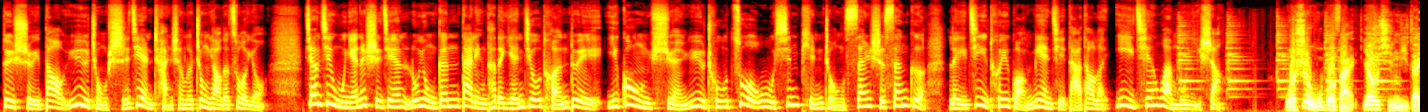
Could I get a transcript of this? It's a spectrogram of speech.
对水稻育种实践产生了重要的作用。将近五年的时间，卢永根带领他的研究团队，一共选育出作物新品种三十三个，累计推广面积达到了一千万亩以上。我是吴伯凡，邀请你在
